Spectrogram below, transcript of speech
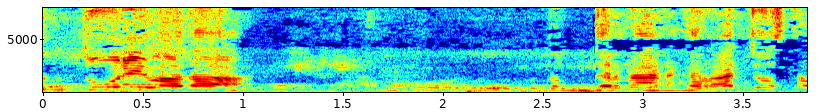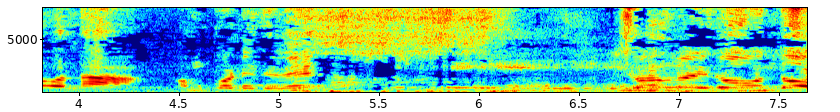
ಅದ್ದೂರಿವಾದ ಒಂದು ಕರ್ನಾಟಕ ರಾಜ್ಯೋತ್ಸವನ್ನ ಹಮ್ಮಿಕೊಂಡಿದ್ದೀವಿ. ನಿಜವಾಗ್ಲೂ ಇದು ಒಂದು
